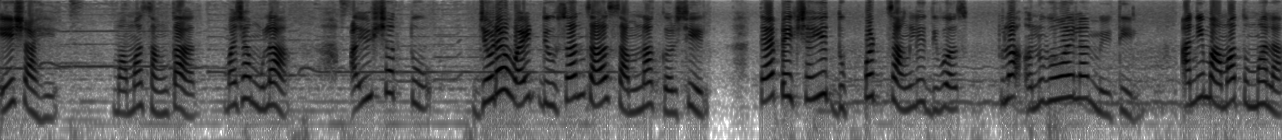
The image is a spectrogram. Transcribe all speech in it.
यश आहे. मामा सांगतात माझ्या मुला आयुष्यात तू जेवढ्या वाईट दिवसांचा सामना करशील त्यापेक्षाही दुप्पट चांगले दिवस तुला अनुभवायला मिळतील आणि मामा तुम्हाला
